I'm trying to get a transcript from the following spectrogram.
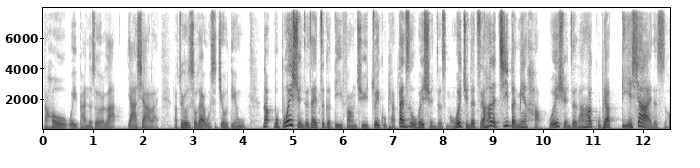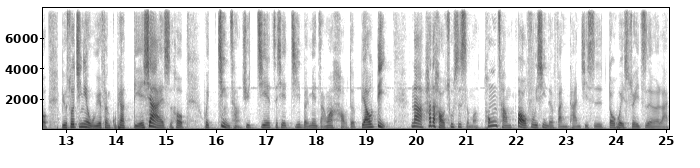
然后尾盘的时候有拉压下来，那最后是收在五十九点五。那我不会选择在这个地方去追股票，但是我会选择什么？我会选择只要它的基本面好，我会选择它它股票跌下来的时候，比如说今年五月份股票跌下来的时候，会进场去接这些基本面展望好的标的。那它的好处是什么？通常报复性的反弹其实都会随之而来，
